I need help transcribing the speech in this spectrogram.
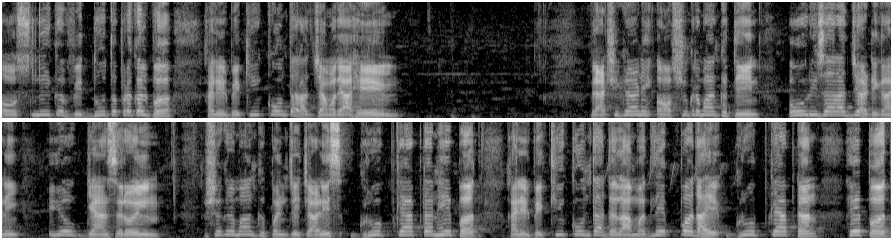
औष्णिक विद्युत प्रकल्प. खालीलपैकी कोणत्या राज्यामध्ये आहे? या ठिकाणी ऑप्शन क्रमांक तीन ओरिसा राज्य या ठिकाणी. योग्य आन्सर होईल. प्रश्न क्रमांक पंचेचाळीस ग्रुप कॅप्टन हे पद. खालीलपैकी कोणत्या दलामधले पद आहे? ग्रुप कॅप्टन हे पद.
